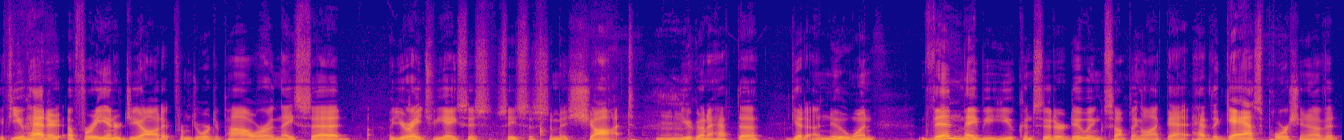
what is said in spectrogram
if you had a, a free energy audit from Georgia Power and they said your HVAC system is shot, mm-hmm. you're going to have to get a new one. Then maybe you consider doing something like that. Have the gas portion of it,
